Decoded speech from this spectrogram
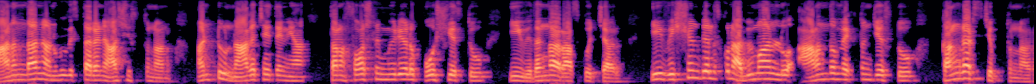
ఆనందాన్ని అనుభవిస్తారని ఆశిస్తున్నాను. అంటూ నాగ చైతన్య తన సోషల్ మీడియాలో పోస్ట్ చేస్తూ ఈ విధంగా రాసుకొచ్చారు. ఈ విషయం తెలుసుకున్న అభిమానులు ఆనందం వ్యక్తం చేస్తూ కంగ్రాట్స్ చెప్తున్నారు.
